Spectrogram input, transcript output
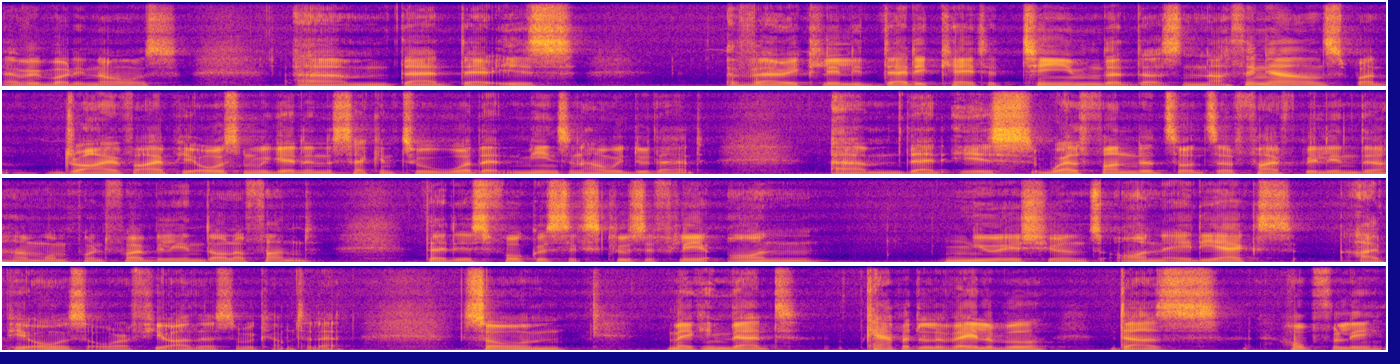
everybody knows um, that there is a very clearly dedicated team that does nothing else but drive IPOs, and we get in a second to what that means and how we do that. Um, that is well funded, so it's a five billion dirham, 1.5 billion dollar fund that is focused exclusively on new issuance on ADX, IPOs, or a few others, and we come to that. So um, making that capital available does hopefully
